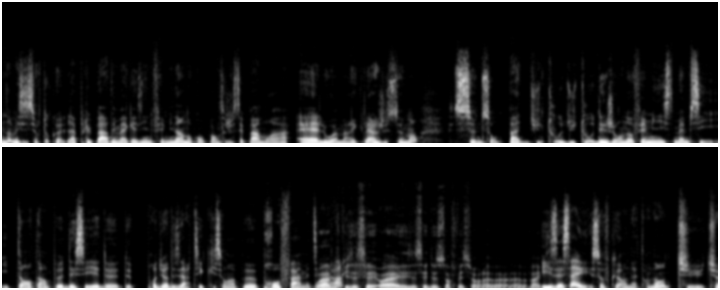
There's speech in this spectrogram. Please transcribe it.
Non, mais c'est surtout que la plupart des magazines féminins, donc on pense, je sais pas moi, à Elle ou à Marie-Claire justement, ce ne sont pas du tout, du tout des journaux féministes, même s'ils tentent un peu d'essayer de, de, produire des articles qui sont un peu pro-femmes, etc. Ouais, parce qu'ils essaient, ouais, ils essaient de surfer sur la, la vague. Ils essayent, sauf qu'en attendant, tu, tu,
